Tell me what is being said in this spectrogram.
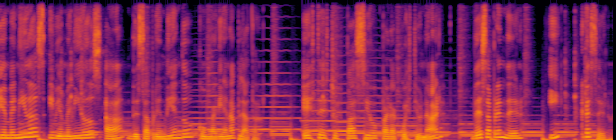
Bienvenidas y bienvenidos a Desaprendiendo con Mariana Plata. Este es tu espacio para cuestionar, desaprender y crecer.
